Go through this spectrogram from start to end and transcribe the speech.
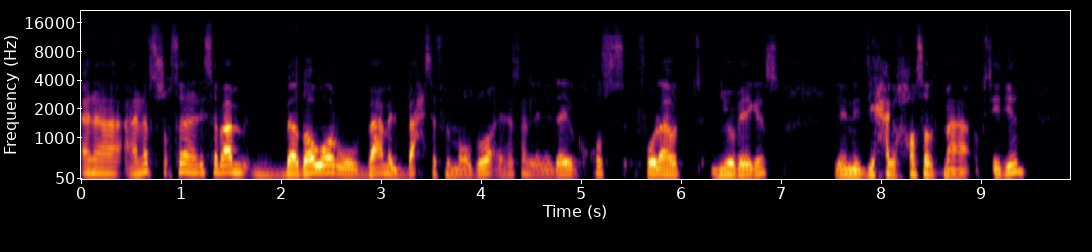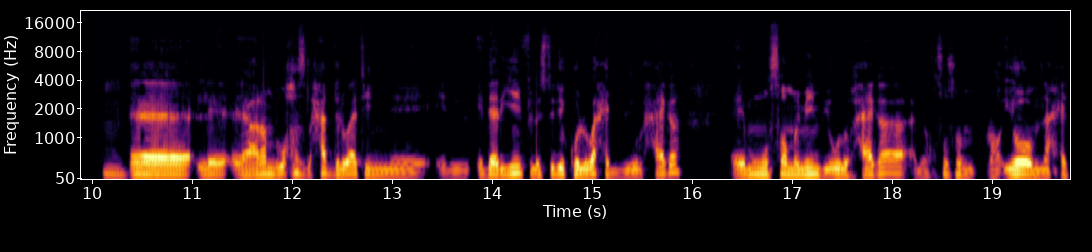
أنا عن نفسي شخصيا أنا لسه بعمل بدور وبعمل بحث في الموضوع أساسا لأن ده يخص Fallout New Vegas لأن دي حاجة حصلت مع Obsidian مم. آه ل- أنا ملاحظ لحد دلوقتي إن الإداريين في الأستوديو كل واحد بيقول حاجة مصممين بيقولوا حاجة بخصوص رأيهم ناحية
